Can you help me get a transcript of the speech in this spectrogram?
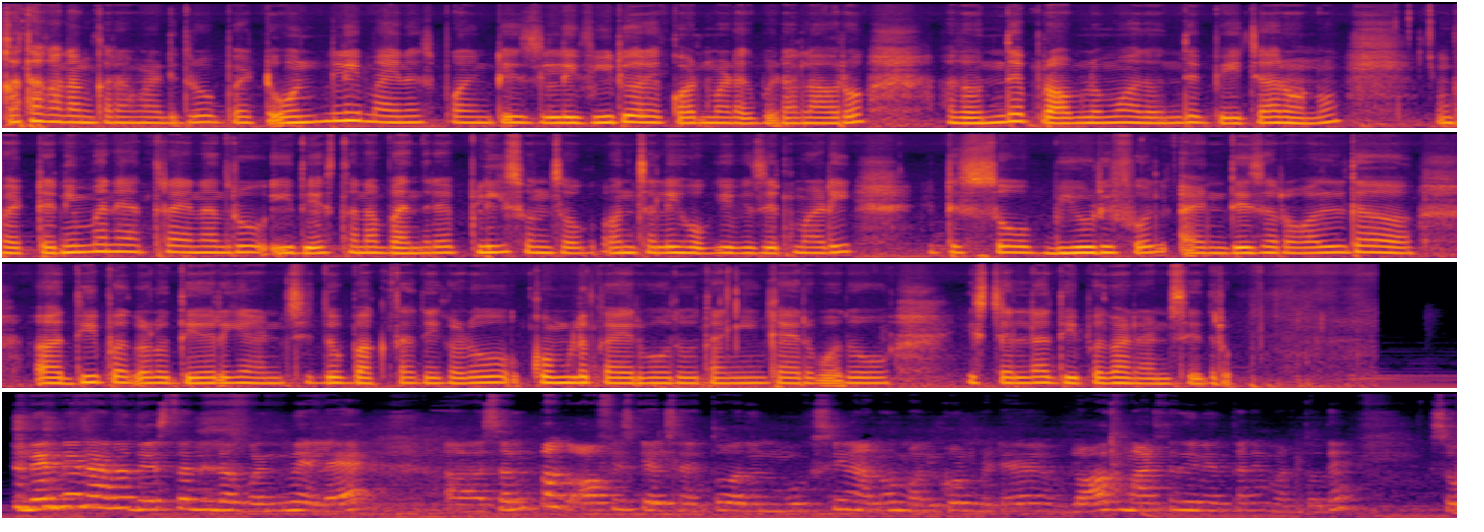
ಸಖತ್ತಾಗಿ ಅಲಂಕಾರ ಮಾಡಿದರು but only minus point is ಇಲ್ಲಿ ವೀಡಿಯೋ ರೆಕಾರ್ಡ್ ಮಾಡೋಕ್ಕೆ ಬಿಡಲ್ಲ ಅವರು. ಅದೊಂದೇ ಪ್ರಾಬ್ಲಮ್ಮು ಅದೊಂದೇ ಬೇಜಾರೋನು. ಬಟ್ ನಿಮ್ಮನೆ ಹತ್ರ ಏನಾದರೂ ಈ ದೇವಸ್ಥಾನ ಬಂದರೆ ಪ್ಲೀಸ್ ಒಂದು ಒಂದ್ಸಲಿ ಹೋಗಿ ವಿಸಿಟ್ ಮಾಡಿ. It is so beautiful and these are all the ದೀಪಗಳು ದೇವರಿಗೆ ಅಂಟಿಸಿದ್ದು ಭಕ್ತಾದಿಗಳು, ಕುಂಬಳಕಾಯಿ ಇರ್ಬೋದು, ತೆಂಗಿನಕಾಯಿ ಇರ್ಬೋದು, ಇಷ್ಟೆಲ್ಲ ದೀಪಗಳು ಅಂಟಿಸಿದ್ರು ನಿನ್ನೆ ನಾನು ದೇವಸ್ಥಾನದಿಂದ ಬಂದಮೇಲೆ ಸ್ವಲ್ಪ ಆಫೀಸ್ ಕೆಲಸ ಇತ್ತು, ಅದನ್ನು ಮುಗಿಸಿ ನಾನು ಮಲ್ಕೊಂಡ್ಬಿಟ್ಟೆ. ವ್ಲಾಗ್ ಮಾಡ್ತಿದ್ದೀನಿ ಅಂತಲೇ ಮರ್ತೋದೆ ಸೊ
